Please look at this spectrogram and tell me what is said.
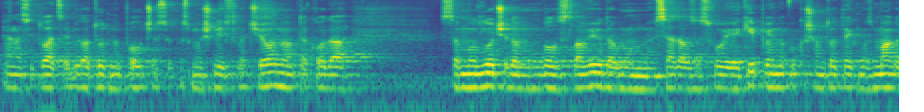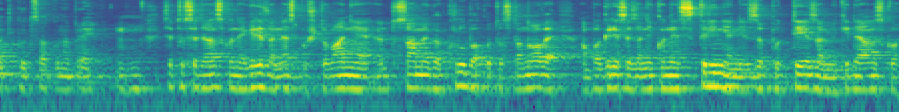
Ena situacija je bila tudi na polčasu, ko smo šli v Slačijono, tako da sem odločil, da bom bolj slavil, da bom sedel za svojo ekipo in da poskušam to tekmo zmagati kot vsako naprej. Uh -huh. Se tu se dejansko ne gre za nespoštovanje do samega kluba kot ustanove, ampak gre se za neko nestrinjanje z potezami, ki dejansko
